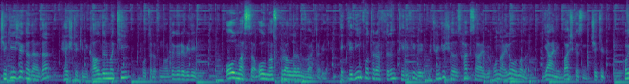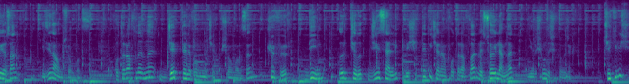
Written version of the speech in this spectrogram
Çekilişe kadar da hashtagini kaldırma ki fotoğrafını orada görebileyim. Olmazsa olmaz kurallarımız var tabii. Eklediğim fotoğrafların telifi ve üçüncü şahıs hak sahibi onaylı olmalı. Yani başkasını çekip koyuyorsan izin almış olmalısın. Fotoğraflarını cep telefonuna çekmiş olmalısın. Küfür, din, ırkçılık, cinsellik ve şiddet içeren fotoğraflar ve söylemler yarışma dışı kalacak. Çekiliş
